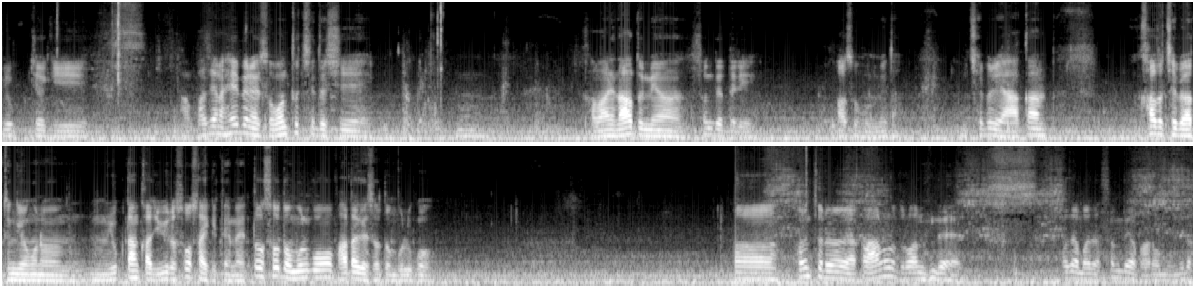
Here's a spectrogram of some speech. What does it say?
육 저기 방파제나 해변에서 원투 치듯이 음, 가만히 놔두면 성대들이 와서 봅니다. 채별이 약간 카드 채배 같은 경우는 음, 6단까지 위로 솟아있기 때문에 떠서도 물고 바닥에서도 물고. 어, 포인트를 약간 안으로 들어왔는데 오자마자 성대가 바로 옵니다.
